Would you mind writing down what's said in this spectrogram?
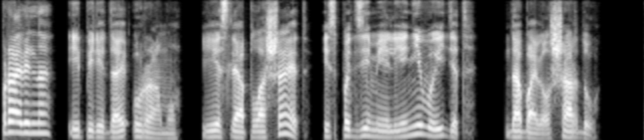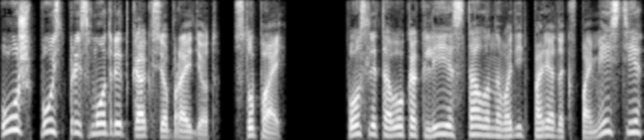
Правильно, и передай Ураму. Если оплошает, из подземелья не выйдет, добавил Шарду. Уж пусть присмотрит, как все пройдет. Ступай. После того, как Лия стала наводить порядок в поместье,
